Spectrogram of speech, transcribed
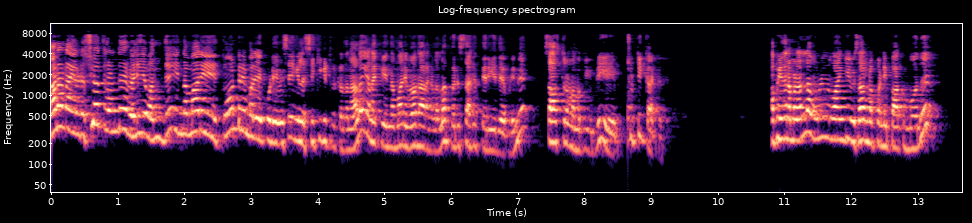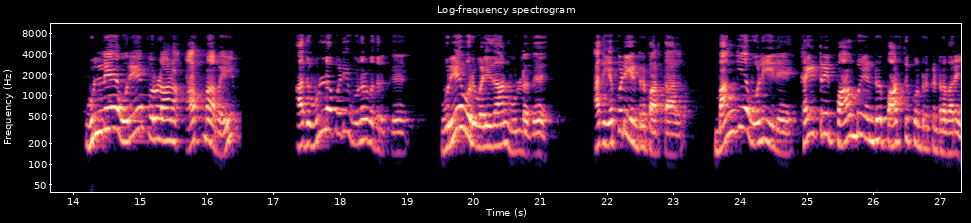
ஆனா நான் என்னுடைய சுயத்துல இருந்து வெளியே வந்து இந்த மாதிரி தோன்றி மறையக்கூடிய விஷயங்களை சிக்கிக்கிட்டு இருக்கிறதுனால எனக்கு இந்த மாதிரி விவகாரங்கள் எல்லாம் பெருசாக தெரியுது அப்படின்னு சாஸ்திரம் நமக்கு இப்படி சுட்டி காட்டுது அப்ப இதை நம்ம நல்லா உள் வாங்கி விசாரணை பண்ணி பார்க்கும்போது உள்ளே ஒரே பொருளான ஆத்மாவை அது உள்ளபடி உணர்வதற்கு ஒரே ஒரு வழிதான் உள்ளது. அது எப்படி என்று பார்த்தால் மங்கிய ஒளியிலே கயிற்றை பாம்பு என்று பார்த்து கொண்டிருக்கின்ற வரை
